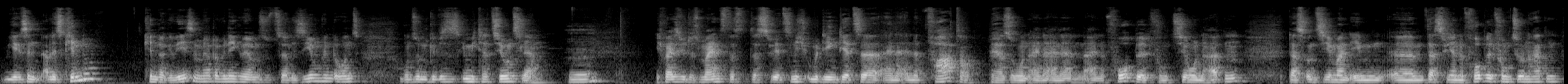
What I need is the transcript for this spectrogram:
wir sind alles Kinder, Kinder gewesen, mehr oder weniger, wir haben Sozialisierung hinter uns und so ein gewisses Imitationslernen. Ich weiß, wie du es meinst, dass, dass wir jetzt nicht unbedingt jetzt äh, eine, eine Vaterperson, eine, eine, eine Vorbildfunktion hatten, dass uns jemand eben, ähm, dass wir eine Vorbildfunktion hatten,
